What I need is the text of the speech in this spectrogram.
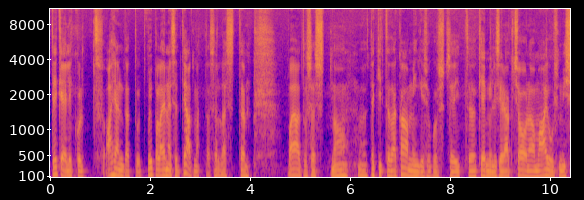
tegelikult ahjendatud võib-olla enese teadmata sellest vajadusest noh, tekitada ka mingisuguseid keemilisi reaktsioone oma ajus, mis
